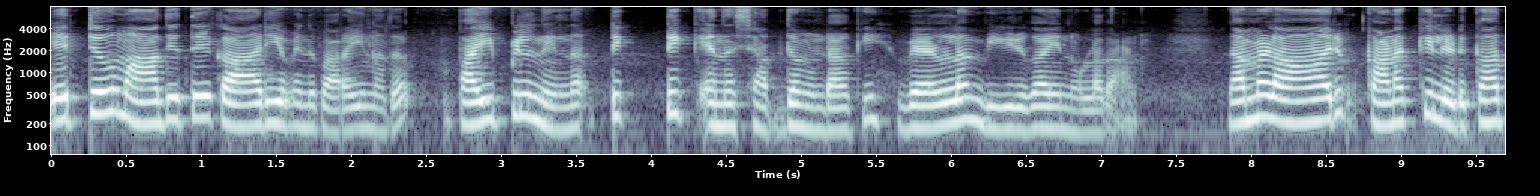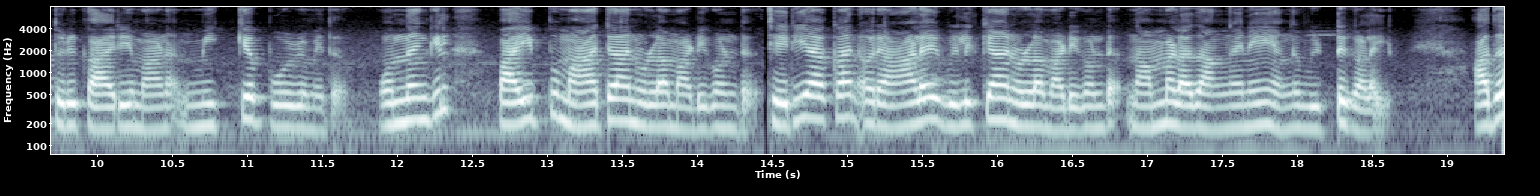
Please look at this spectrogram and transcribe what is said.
ഏറ്റവും ആദ്യത്തെ കാര്യം എന്ന് പറയുന്നത് പൈപ്പിൽ നിന്ന് ടിക് ടിക് എന്ന ശബ്ദമുണ്ടാക്കി വെള്ളം വീഴുക എന്നുള്ളതാണ്. നമ്മൾ ആരും കണക്കിലെടുക്കാത്തൊരു കാര്യമാണ് മിക്കപ്പോഴും ഇത്. ഒന്നെങ്കിൽ പൈപ്പ് മാറ്റാനുള്ള മടി കൊണ്ട് ശരിയാക്കാൻ ഒരാളെ വിളിക്കാനുള്ള മടി കൊണ്ട് നമ്മളത് അങ്ങനെ അങ്ങ് വിട്ടുകളയും. അത്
